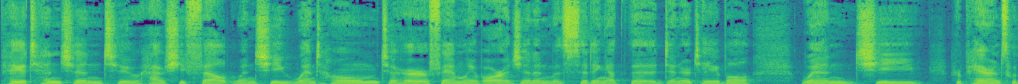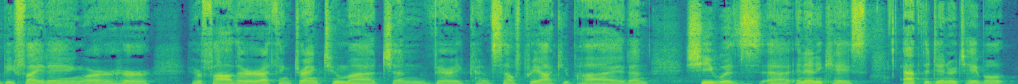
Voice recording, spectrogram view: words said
pay attention to how she felt when she went home to her family of origin and was sitting at the dinner table when she her parents would be fighting or her her father I think drank too much and very kind of self preoccupied and she was uh, in any case at the dinner table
